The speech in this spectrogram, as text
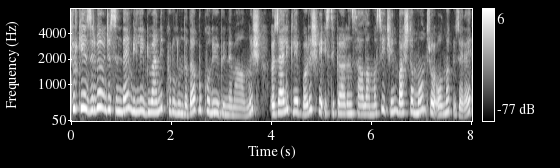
Türkiye zirve öncesinde Milli Güvenlik Kurulu'nda da bu konuyu gündeme almış, özellikle barış ve istikrarın sağlanması için başta Montreux olmak üzere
